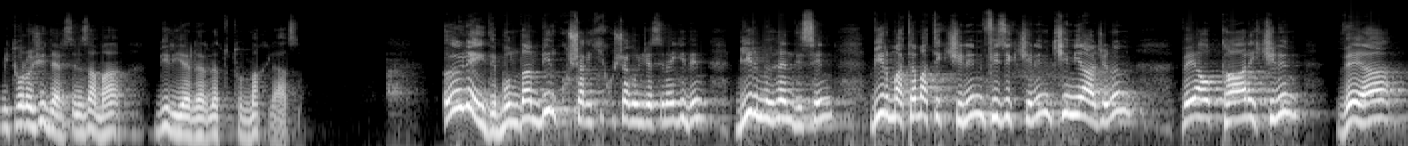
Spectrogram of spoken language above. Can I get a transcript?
mitoloji dersiniz ama bir yerlerine tutunmak lazım. Öyleydi. Bundan bir kuşak, iki kuşak öncesine gidin. Bir mühendisin, bir matematikçinin, fizikçinin, kimyacının veyahut tarihçinin veya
